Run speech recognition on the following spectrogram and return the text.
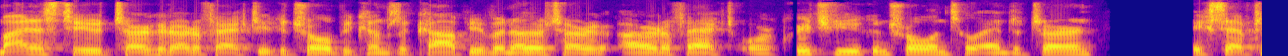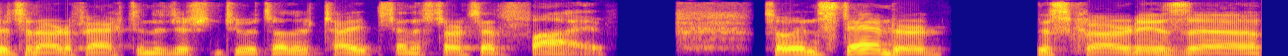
Minus two, target artifact you control becomes a copy of another target artifact or creature you control until end of turn, except it's an artifact in addition to its other types, and it starts at five. So in standard, this card is uh,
